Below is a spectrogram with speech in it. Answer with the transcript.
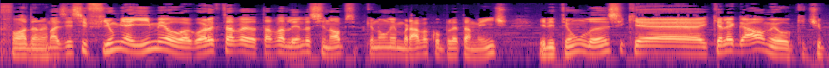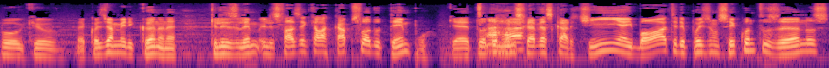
foda, né? Mas esse filme aí, meu, agora que tava, eu tava lendo a sinopse, porque eu não lembrava completamente, ele tem um lance que é, que é legal, meu, que tipo, que é coisa de americana, né? Que eles, eles fazem aquela cápsula do tempo, Que é todo Aham. mundo escreve as cartinhas e bota, e depois de não sei quantos anos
